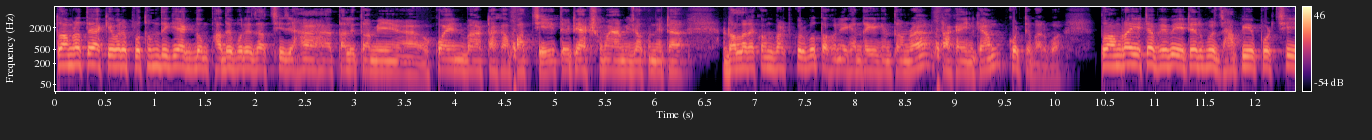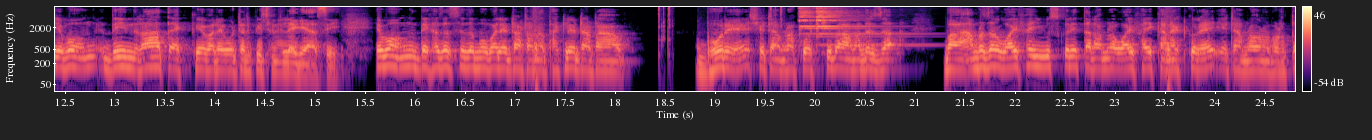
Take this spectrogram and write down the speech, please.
তো আমরা তো একেবারে প্রথম দিকে একদম ফাঁদে পড়ে যাচ্ছি যে হ্যাঁ হ্যাঁ তাহলে তো আমি কয়েন বা টাকা পাচ্ছি। তো এটা একসময় আমি যখন এটা ডলারে কনভার্ট করব, তখন এখান থেকে কিন্তু আমরা টাকা ইনকাম করতে পারব। তো আমরা এটা ভেবে এটার উপর ঝাঁপিয়ে পড়ছি এবং দিন রাত একেবারে ওটার পিছনে লেগে আসি এবং দেখা যাচ্ছে যে মোবাইলে ডাটা না থাকলে ডাটা ভরে সেটা আমরা করছি বা আমাদের যা, বা আমরা যারা ওয়াইফাই ইউজ করি, তারা আমরা ওয়াইফাই কানেক্ট করে এটা আমরা অনবরত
